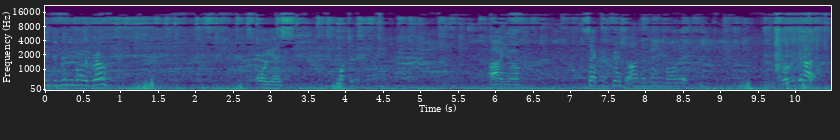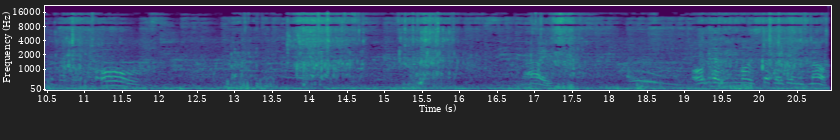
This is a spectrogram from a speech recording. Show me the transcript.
he ate the mini mullet, bro. Oh, yes. All right, yo. Second fish on the mini mullet. What we got? Oh. Nice. Oh, look at that mini mullet stuck right there in his mouth.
